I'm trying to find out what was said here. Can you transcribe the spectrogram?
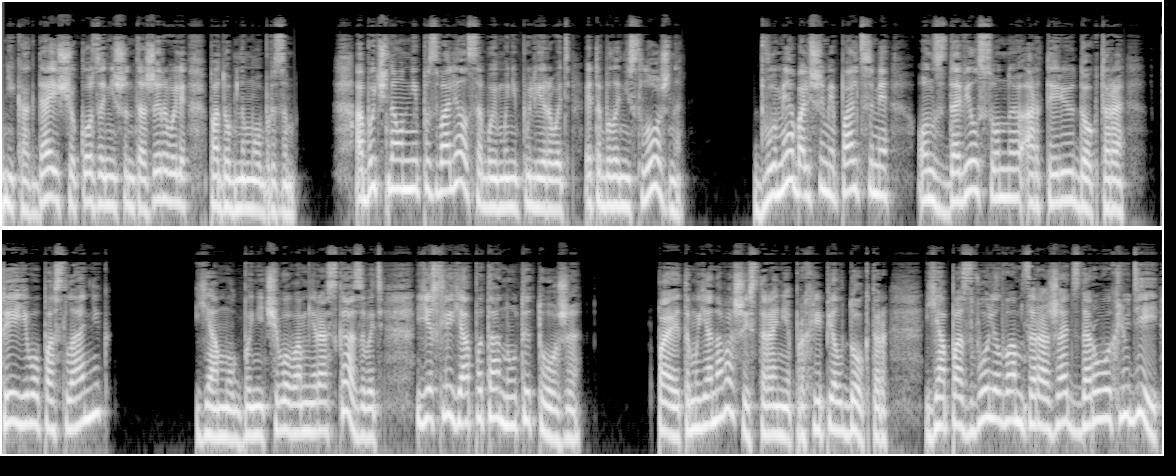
Никогда еще Коза не шантажировали подобным образом. Обычно он не позволял собой манипулировать, это было несложно. Двумя большими пальцами он сдавил сонную артерию доктора. «Ты его посланник?» «Я мог бы ничего вам не рассказывать. Если я потону, ты тоже». «Поэтому я на вашей стороне», — прохрипел доктор. «Я позволил вам заражать здоровых людей.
